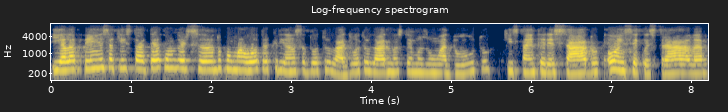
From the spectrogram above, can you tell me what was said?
e ela pensa que está até conversando com uma outra criança do outro lado. Do outro lado nós temos um adulto que está interessado ou em sequestrá-la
